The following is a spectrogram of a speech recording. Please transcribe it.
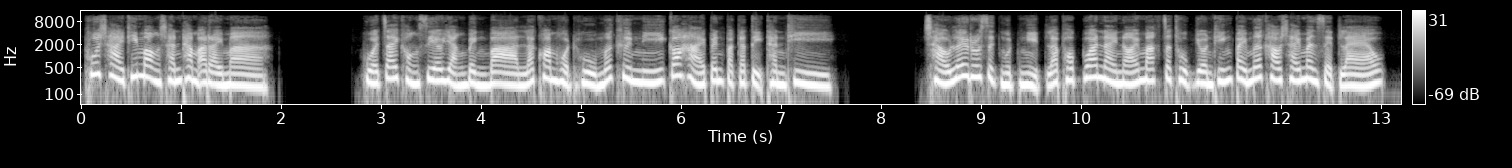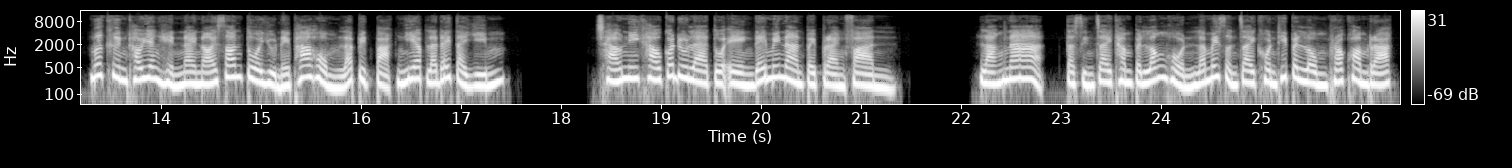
ผู้ชายที่มองฉันทำอะไรมา หัวใจของเซียวหยางเบ่งบานและความหดหู่เมื่อคืนนี้ก็หายเป็นปกติทันทีเฉาเล่ยรู้สึกหงุดหงิดและพบว่านายน้อยมักจะถูกโยนทิ้งไปเมื่อเขาใช้มันเสร็จแล้ว เมื่อคืนเขายังเห็นนายน้อยซ่อนตัวอยู่ในผ้าห่มและปิดปากเงียบและได้แต่ยิ้ม เช้านี้เขาก็ดูแลตัวเองได้ไม่นานไปแปรงฟัน ล้างหน้า ตัดสินใจทำเป็นล่องหนและไม่สนใจคนที่เป็นลมเพราะความรัก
